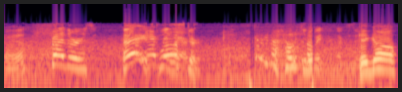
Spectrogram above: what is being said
Oh, yeah? Feathers. Hey, it's Gloucester. in the house. You know, wait for Mike to say. Okay, go.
